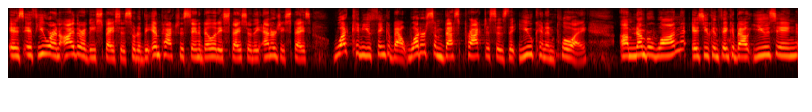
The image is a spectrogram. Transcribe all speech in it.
is if you are in either of these spaces, sort of the impact sustainability space or the energy space, what can you think about? What are some best practices that you can employ? Um, number one is you can think about using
